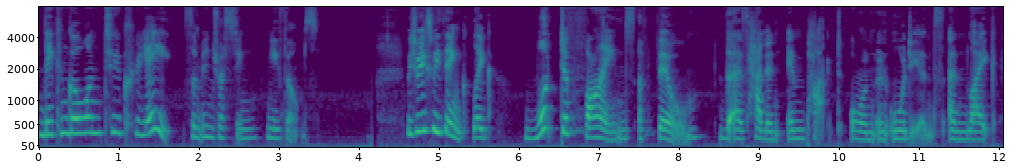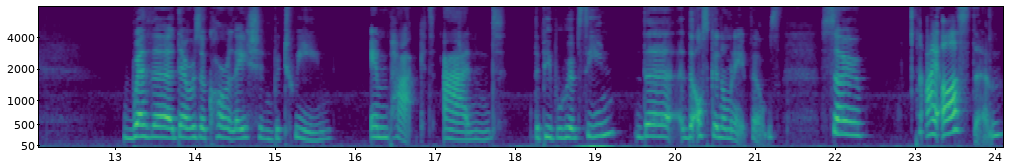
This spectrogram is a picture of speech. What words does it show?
they can go on to create some interesting new films. Which makes me think like what defines a film that has had an impact on an audience and like whether there is a correlation between impact and the people who have seen the the Oscar nominated films. So I asked them,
